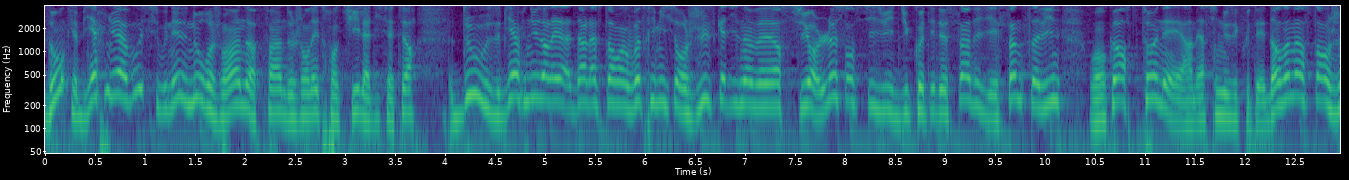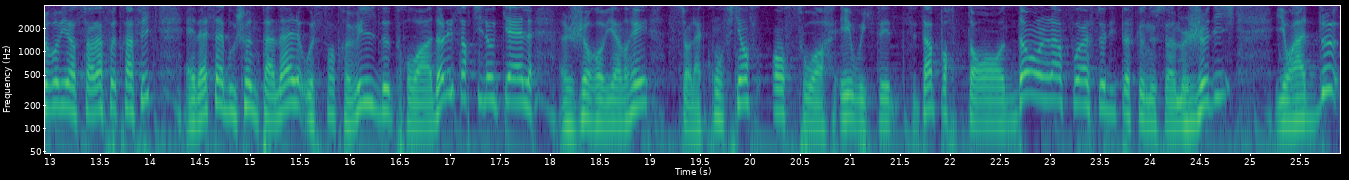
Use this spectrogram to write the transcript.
Donc, bienvenue à vous si vous venez de nous rejoindre. Fin de journée tranquille à 17h12. Bienvenue dans, les- dans l'Afterwork, votre émission jusqu'à 19h sur le 106.8 du côté de Saint-Dizier, Sainte-Savine ou encore Tonnerre. Merci de nous écouter. Dans un instant, je reviens sur l'infotrafic. Et ben, ça bouchonne pas mal au centre-ville de Troyes. Dans les sorties locales, je reviendrai sur la confiance en soi. Et oui, c'est c'est Dans l'info insolite, parce que nous sommes jeudi, il y aura deux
